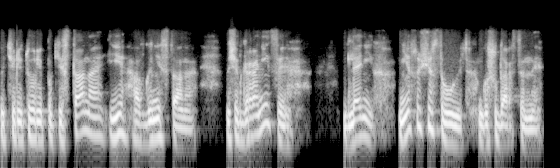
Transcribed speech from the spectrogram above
на территории Пакистана и Афганистана. Значит, границы для них не существуют государственные.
